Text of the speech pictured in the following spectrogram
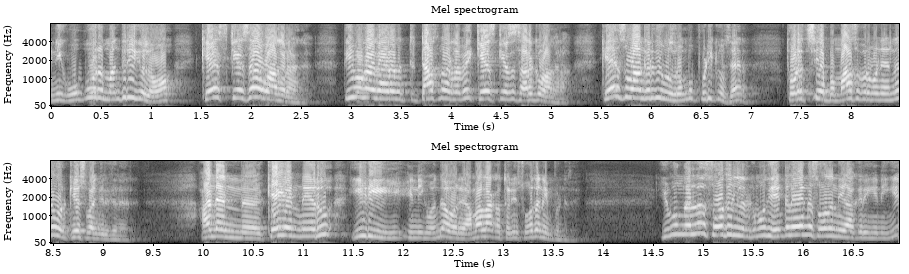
இன்னைக்கு ஒவ்வொரு மந்திரிகளும் கேஸ் கேஸா வாங்குறாங்க. திமுக காரன் டாஸ்மார்க்ல போய் கேஸ் கேஸா சரக்கு வாங்குறான். கேஸ் வாங்குறது உங்களுக்கு ரொம்ப பிடிக்கும் சார். தொடர்ச்சி அப்ப மா சுப்பிரமணியன் ஒரு கேஸ் வாங்கியிருக்கிறாரு. அண்ணன் கே என் நேரு இடி இன்னைக்கு வந்து அவர் அமலாக்கத்துறை சோதனை பண்ணுது. இவங்கெல்லாம் சோதனையில் இருக்கும்போது எங்களை ஏங்க சோதனை ஆக்குறீங்க நீங்க?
